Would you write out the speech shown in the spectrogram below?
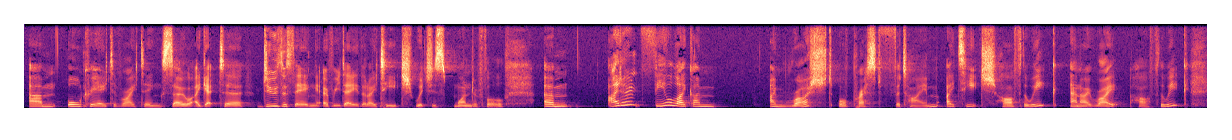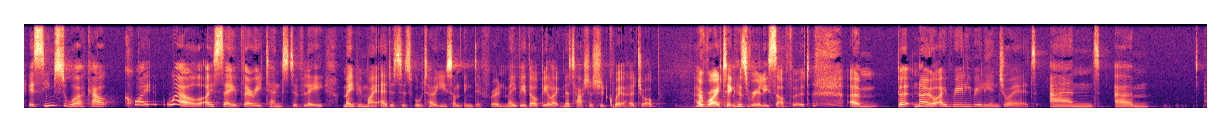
Um, all creative writing. So I get to do the thing every day that I teach, which is wonderful. Um, I don't feel like I'm I'm rushed or pressed for time. I teach half the week and I write half the week. It seems to work out quite well, I say very tentatively. Maybe my editors will tell you something different. Maybe they'll be like, Natasha should quit her job. Her writing has really suffered. Um, but no, I really, really enjoy it. And um,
